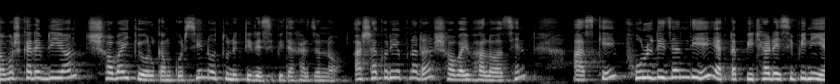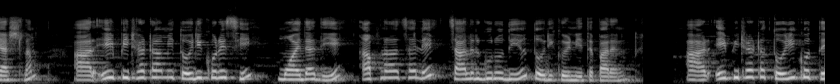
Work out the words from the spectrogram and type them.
নমস্কার এভরিওয়ান, সবাইকে ওয়েলকাম করছি নতুন একটি রেসিপি দেখার জন্য। আশা করি আপনারা সবাই ভালো আছেন। আজকে ফুল ডিজাইন দিয়ে একটা পিঠা রেসিপি নিয়ে আসলাম। আর এই পিঠাটা আমি তৈরি করেছি ময়দা দিয়ে। আপনারা চাইলে চালের গুঁড়ো দিয়েও তৈরি করে নিতে পারেন। আর এই পিঠাটা তৈরি করতে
